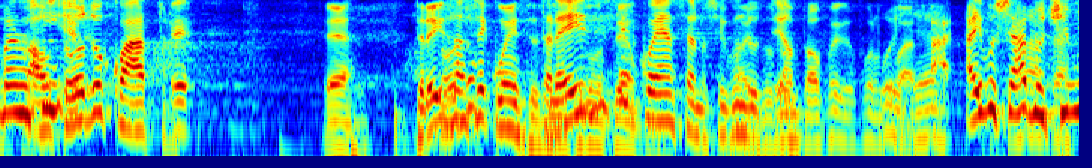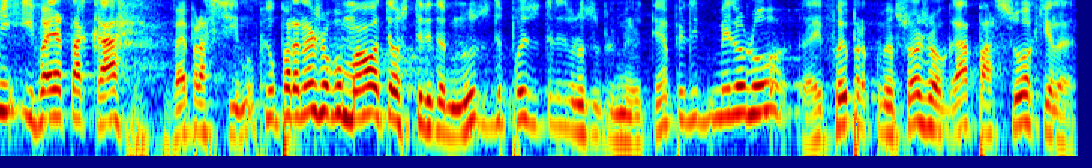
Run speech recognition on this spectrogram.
Mas assim. Faltou do quatro. É. Três na sequência. assim, no Três em segundo tempo. sequência no segundo Mas no tempo. total foi, foram Pois quatro. é. A- Aí você abre o time e vai atacar, vai pra cima. Porque o Paraná jogou mal até os 30 minutos, depois dos 30 minutos do primeiro tempo ele melhorou. Aí foi para começou a jogar, passou aquela,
